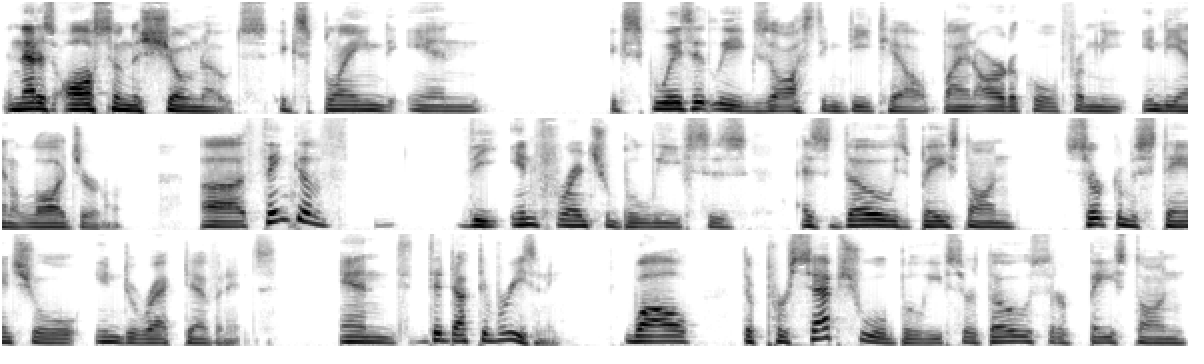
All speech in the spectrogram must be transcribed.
And that is also in the show notes, explained in exquisitely exhausting detail by an article from the Indiana Law Journal. Uh, think of the inferential beliefs as, as those based on circumstantial indirect evidence and deductive reasoning, while the perceptual beliefs are those that are based on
